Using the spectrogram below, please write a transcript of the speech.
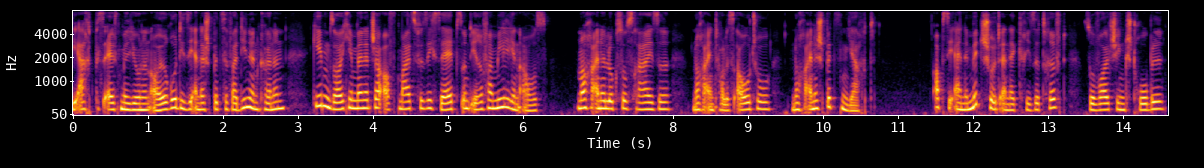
Die 8 bis 11 Millionen Euro, die sie an der Spitze verdienen können, geben solche Manager oftmals für sich selbst und ihre Familien aus noch eine Luxusreise, noch ein tolles Auto, noch eine Spitzenjacht. Ob sie eine Mitschuld an der Krise trifft, so Wolsching-Strobel,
